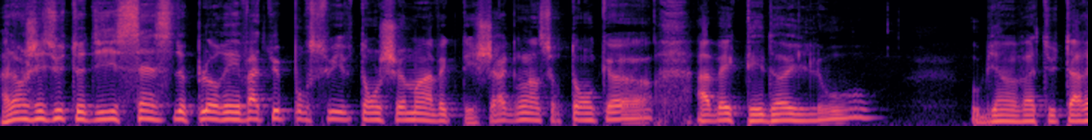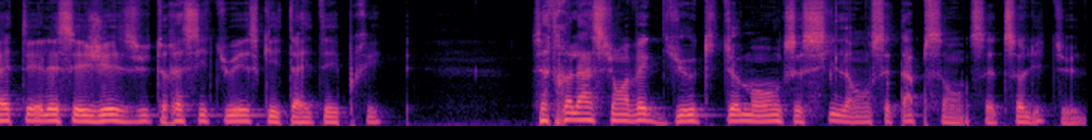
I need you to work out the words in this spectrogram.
Alors Jésus te dit, cesse de pleurer, vas-tu poursuivre ton chemin avec tes chagrins sur ton cœur, avec tes deuils lourds? Ou bien vas-tu t'arrêter laisser Jésus te restituer ce qui t'a été pris? Cette relation avec Dieu qui te manque, ce silence, cette absence, cette solitude.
